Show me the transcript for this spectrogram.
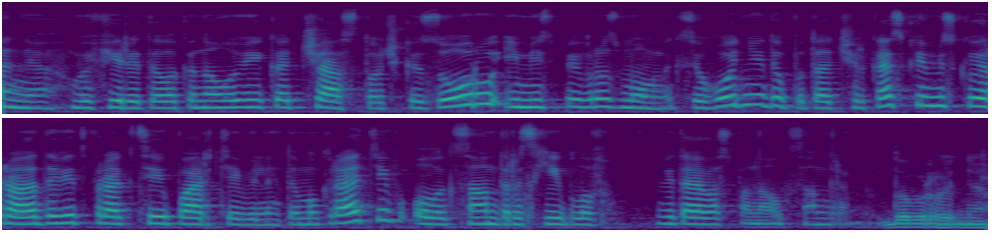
вітання в ефірі телеканалу Віка Час точки зору і мій співрозмовник сьогодні депутат Черкаської міської ради від фракції партії вільних демократів Олександр Схіблов. Вітаю вас, пане Олександре. Доброго дня.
